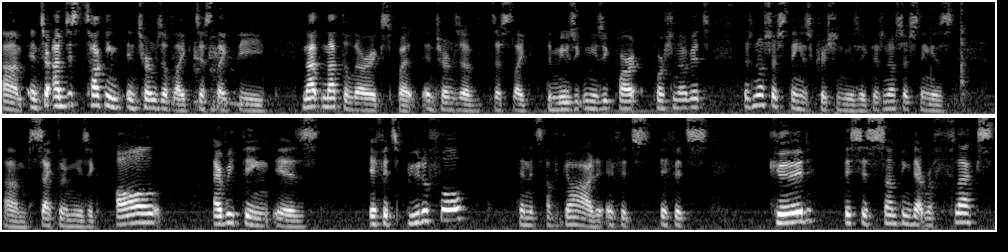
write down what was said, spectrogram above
Um, in ter- I'm just talking in terms of like just like the not not the lyrics, but in terms of just like the music music part portion of it. There's no such thing as Christian music. There's no such thing as um, secular music. All everything is if it's beautiful, then it's of God. If it's if it's good, this is something that reflects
